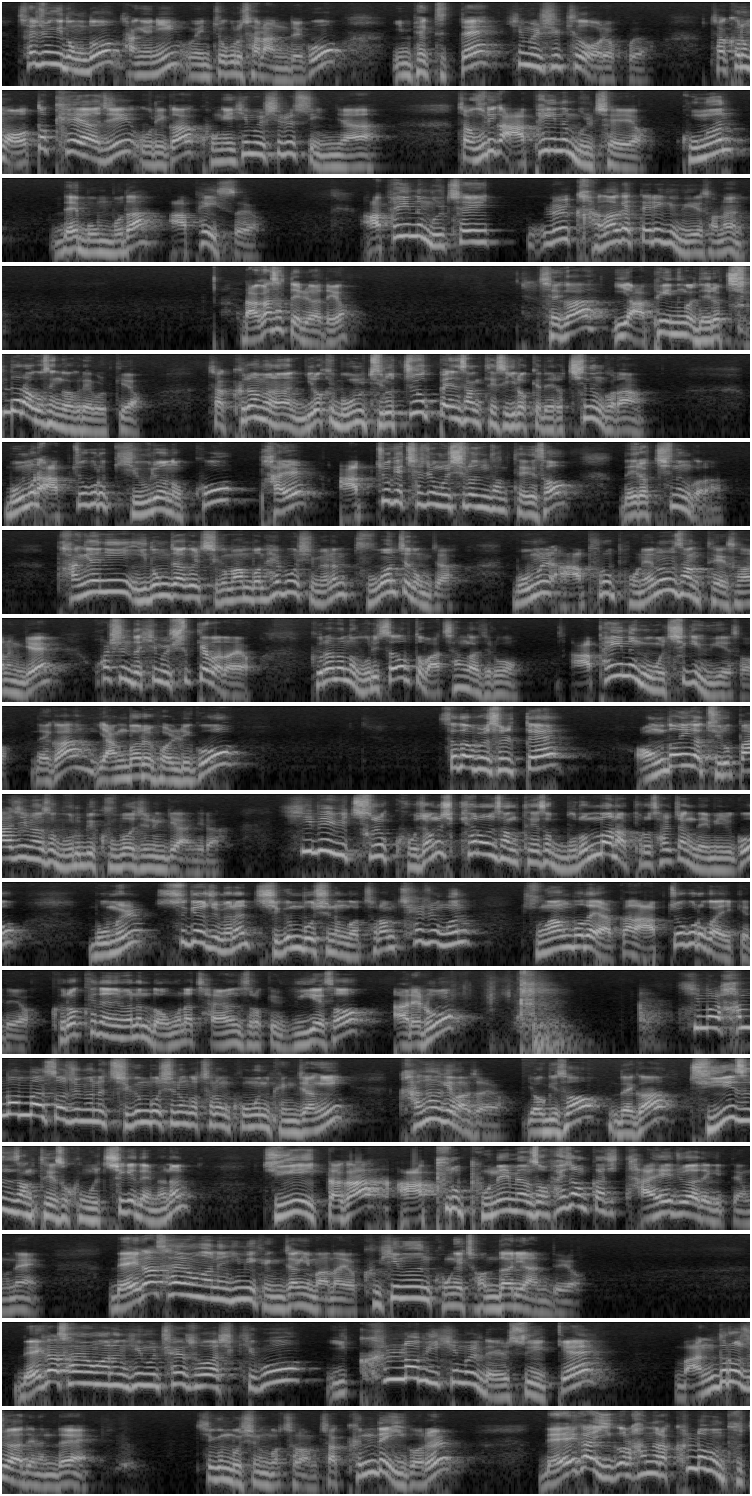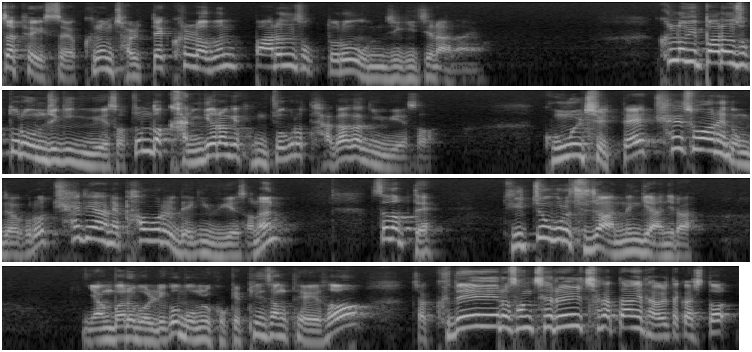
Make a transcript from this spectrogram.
체중 이동도 당연히 왼쪽으로 잘 안 되고 임팩트 때 힘을 실기도 어렵고요. 자, 그럼 어떻게 해야지 우리가 공에 힘을 실을 수 있냐? 자, 우리가 앞에 있는 물체예요. 공은 내 몸보다 앞에 있어요. 앞에 있는 물체를 강하게 때리기 위해서는 나가서 때려야 돼요. 제가 이 앞에 있는 걸 내려친다라고 생각을 해볼게요. 자, 그러면은 이렇게 몸을 뒤로 쭉 뺀 상태에서 이렇게 내려치는 거랑 몸을 앞쪽으로 기울여 놓고 발 앞쪽에 체중을 실은 상태에서 내려치는 거랑 당연히 이 동작을 지금 한번 해보시면 두 번째 동작 몸을 앞으로 보내놓은 상태에서 하는 게 훨씬 더 힘을 쉽게 받아요. 그러면 우리 셋업도 마찬가지로 앞에 있는 공을 치기 위해서 내가 양발을 벌리고 셋업을 쓸 때 엉덩이가 뒤로 빠지면서 무릎이 굽어지는 게 아니라 힙의 위치를 고정시켜 놓은 상태에서 무릎만 앞으로 살짝 내밀고 몸을 숙여주면 지금 보시는 것처럼 체중은 중앙보다 약간 앞쪽으로 가 있게 돼요. 그렇게 되면 너무나 자연스럽게 위에서 아래로 힘을 한 번만 써주면 지금 보시는 것처럼 공은 굉장히 강하게 맞아요. 여기서 내가 뒤에 쓴 상태에서 공을 치게 되면 뒤에 있다가 앞으로 보내면서 회전까지 다 해줘야 되기 때문에 내가 사용하는 힘이 굉장히 많아요. 그 힘은 공에 전달이 안 돼요. 내가 사용하는 힘을 최소화시키고 이 클럽이 힘을 낼 수 있게 만들어줘야 되는데 지금 보시는 것처럼 자 근데 이거를 내가 이걸 하느라 클럽은 붙잡혀 있어요. 그럼 절대 클럽은 빠른 속도로 움직이질 않아요. 클럽이 빠른 속도로 움직이기 위해서 좀 더 간결하게 공 쪽으로 다가가기 위해서 공을 칠 때 최소한의 동작으로 최대한의 파워를 내기 위해서는 셋업 때 뒤쪽으로 주저앉는 게 아니라 양발을 벌리고 몸을 곧게 핀 상태에서 자 그대로 상체를 체가 땅에 닿을 때까지 떠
